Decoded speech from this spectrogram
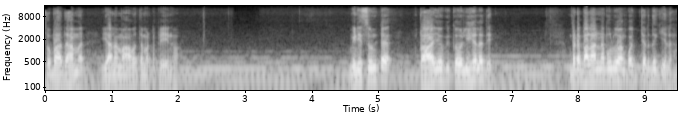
සෝබාදහම යන මාවත මට පේනවා. මිනිසුන්ට ප්‍රායෝගිකව ලිහලා දෙන්න. උඹට බලන්න පුළුවන් කොච්චරද කියලා.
